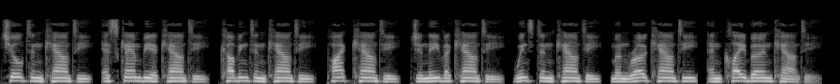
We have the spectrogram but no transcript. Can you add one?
Chilton County, Escambia County, Covington County, Pike County, Geneva County, Winston County, Monroe County, and Cleburne County.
